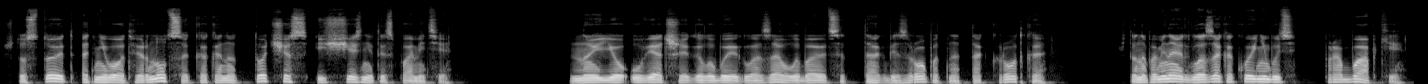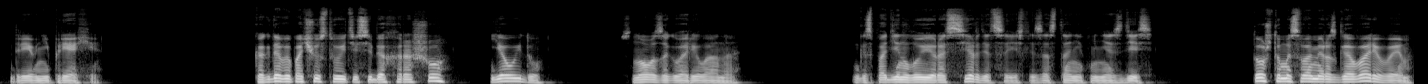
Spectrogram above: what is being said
что стоит от него отвернуться, как оно тотчас исчезнет из памяти. Но ее увядшие голубые глаза улыбаются так безропотно, так кротко, что напоминают глаза какой-нибудь прабабки, древней пряхи. «Когда вы почувствуете себя хорошо, я уйду», — снова заговорила она. «Господин Луи рассердится, если застанет меня здесь. То, что мы с вами разговариваем,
